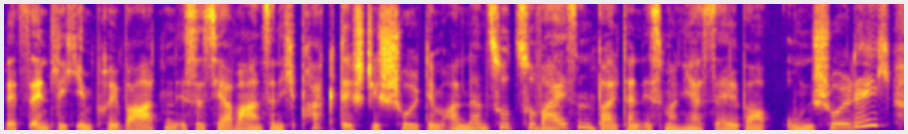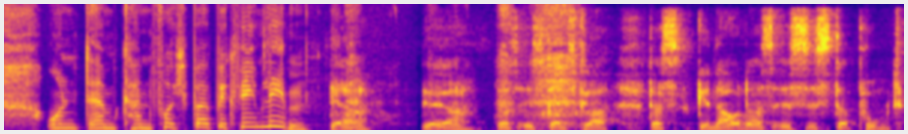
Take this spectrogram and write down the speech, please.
Letztendlich im Privaten ist es ja wahnsinnig praktisch, die Schuld dem anderen zuzuweisen, weil dann ist man ja selber unschuldig und ähm, kann furchtbar bequem leben. Ja, ja, ja, das ist ganz klar. Das, genau das ist, ist der Punkt.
